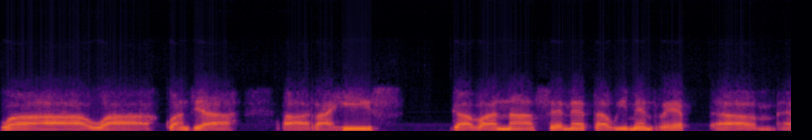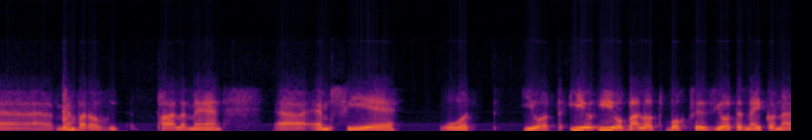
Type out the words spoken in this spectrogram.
wa wa kuanzia uh, rais, governor, senator, women rep, um, uh, member of parliament, uh, MCA wote yote hiyo ballot boxes yote na iko na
